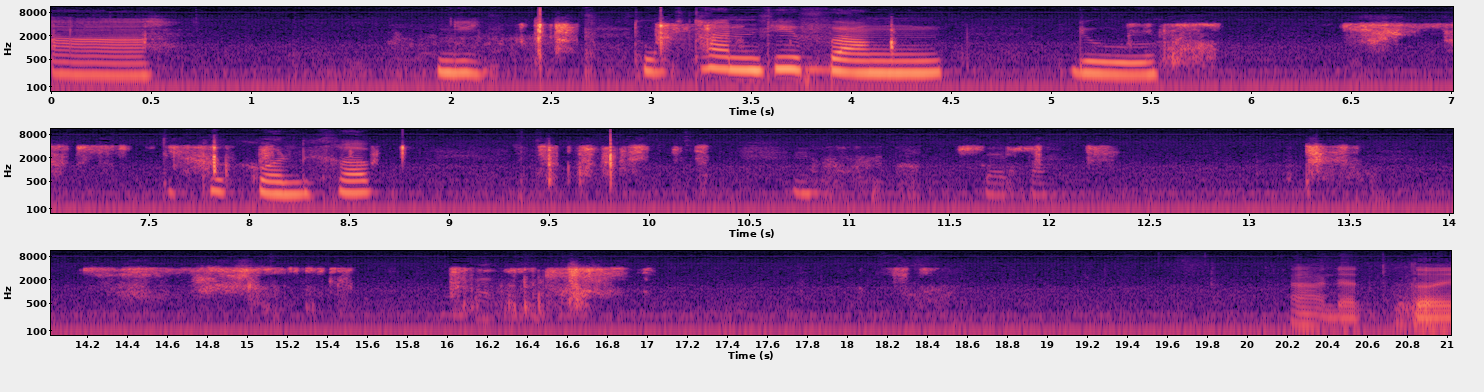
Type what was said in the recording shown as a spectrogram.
อ่าทุกท่านที่ฟัง อยู่ทุกคนครับอ่าเดี๋ยวโดย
